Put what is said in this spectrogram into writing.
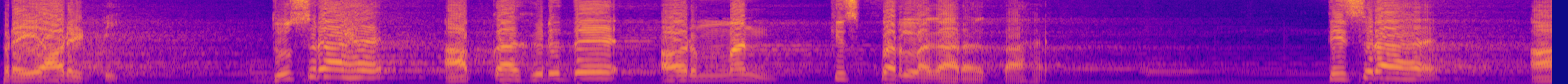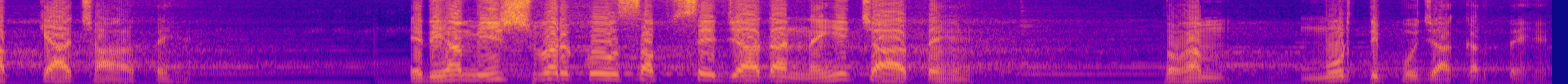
प्रायोरिटी दूसरा है, आपका हृदय और मन किस पर लगा रहता है। तीसरा है, आप क्या चाहते हैं। यदि हम ईश्वर को सबसे ज़्यादा नहीं चाहते हैं तो हम मूर्ति पूजा करते हैं।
